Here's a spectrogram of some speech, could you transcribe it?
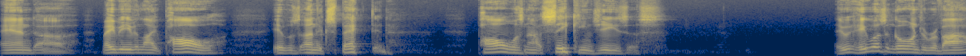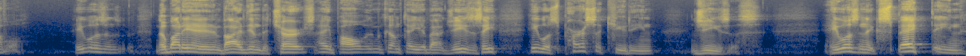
And uh, maybe even like Paul, it was unexpected. Paul was not seeking Jesus. He, he wasn't going to revival. He wasn't Nobody had invited him to church. Hey, Paul, let me come tell you about Jesus. He, he was persecuting Jesus. He wasn't expecting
